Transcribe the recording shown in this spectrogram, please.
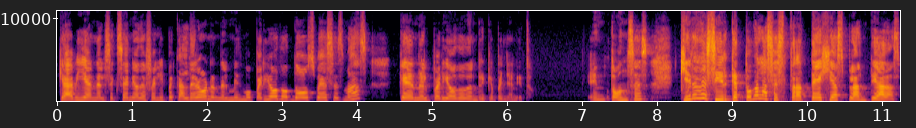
que había en el sexenio de Felipe Calderón en el mismo periodo, dos veces más que en el periodo de Enrique Peña Nieto. Entonces, quiere decir que todas las estrategias planteadas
